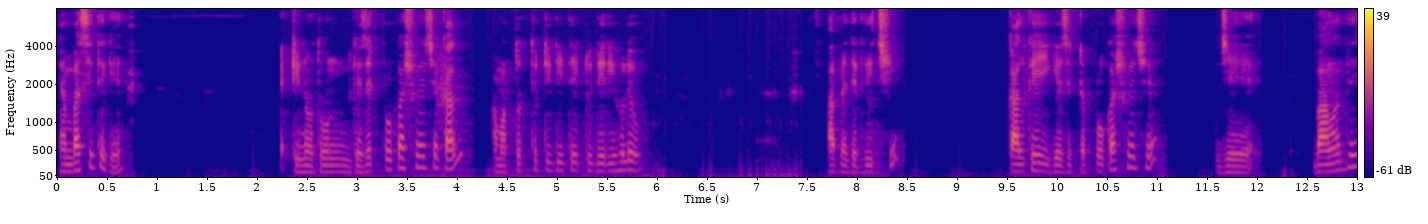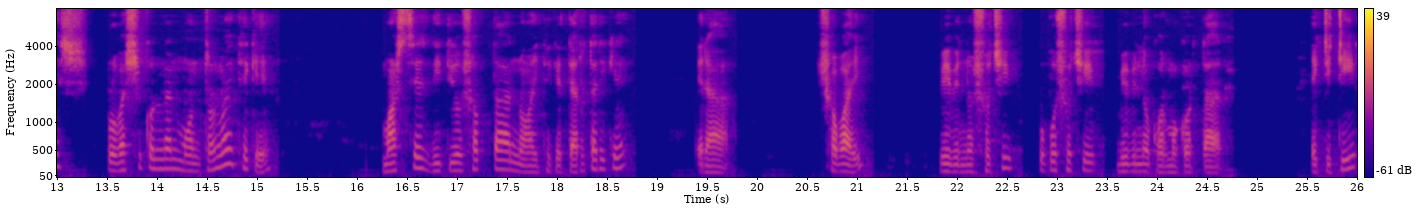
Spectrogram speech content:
অ্যাম্বাসি থেকে একটি নতুন গেজেট প্রকাশ হয়েছে কাল। আমার তথ্যটি দিতে একটু দেরি হলেও আপনাদের দিচ্ছি। কালকে এই গেজেটটা প্রকাশ হয়েছে যে বাংলাদেশ প্রবাসী কল্যাণ মন্ত্রণালয় থেকে মার্চের দ্বিতীয় সপ্তাহ নয় থেকে তেরো তারিখে এরা সবাই বিভিন্ন সচিব, উপসচিব, বিভিন্ন কর্মকর্তার একটি টিম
